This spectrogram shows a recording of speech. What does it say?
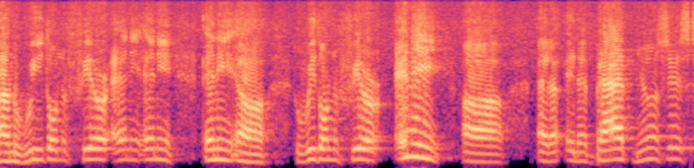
and we don't fear any any any. Uh, we don't fear any uh, any bad news.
